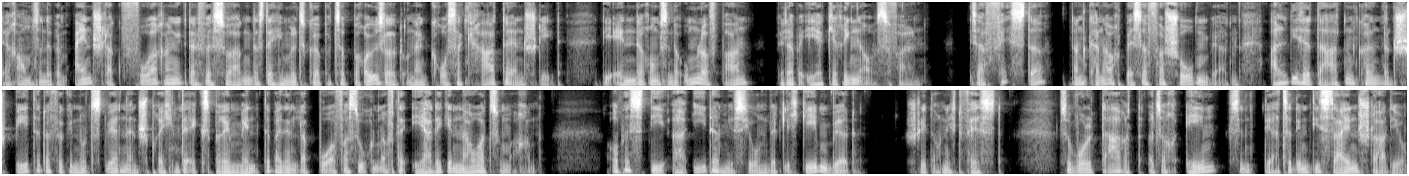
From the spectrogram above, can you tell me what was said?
der Raumsonde beim Einschlag vorrangig dafür sorgen, dass der Himmelskörper zerbröselt und ein großer Krater entsteht. Die Änderung seiner Umlaufbahn wird aber eher gering ausfallen. Ist er fester, dann kann er auch besser verschoben werden. All diese Daten können dann später dafür genutzt werden, entsprechende Experimente bei den Laborversuchen auf der Erde genauer zu machen. Ob es die AIDA-Mission wirklich geben wird, steht noch nicht fest. Sowohl DART als auch AIM sind derzeit im Designstadium.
